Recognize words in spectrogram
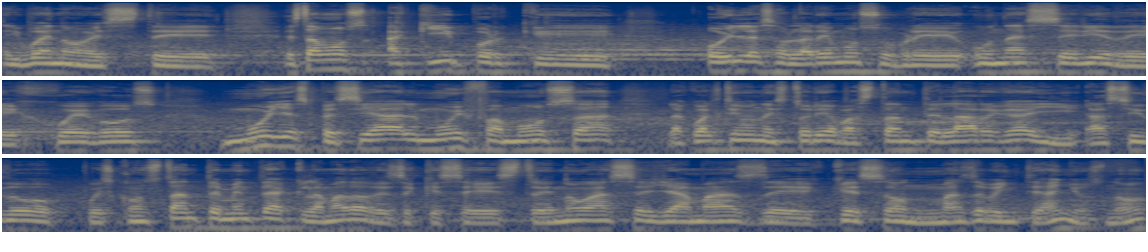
Y bueno, este estamos aquí porque hoy les hablaremos sobre una serie de juegos muy especial, muy famosa, la cual tiene una historia bastante larga y ha sido pues constantemente aclamada desde que se estrenó hace ya más de ¿qué son? Más de 20 años, ¿no?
